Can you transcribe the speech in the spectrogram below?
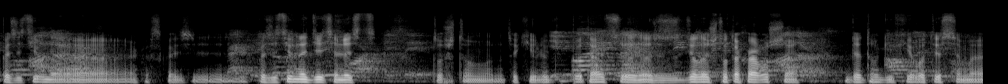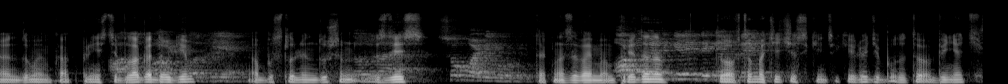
позитивная, как сказать, позитивная деятельность. То, что такие люди пытаются сделать что-то хорошее, для других. И вот если мы думаем, как принести благо другим, обусловлен душам здесь, так называемым преданным, то автоматически такие люди будут обвинять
